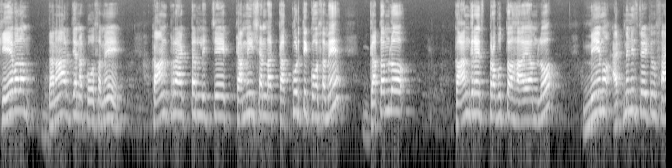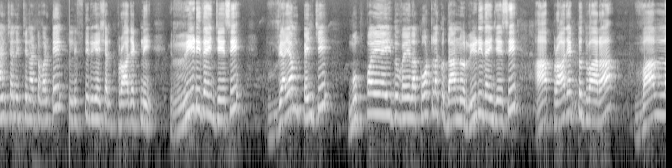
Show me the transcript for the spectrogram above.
కేవలం ధనార్జన కోసమే కాంట్రాక్టర్లు ఇచ్చే కమిషన్ల కక్కుర్తి కోసమే గతంలో కాంగ్రెస్ ప్రభుత్వ హయాంలో మేము అడ్మినిస్ట్రేటివ్ శాంక్షన్ ఇచ్చినటువంటి లిఫ్ట్ ఇరిగేషన్ ప్రాజెక్ట్ని రీడిజైన్ చేసి వ్యయం పెంచి ముప్పై ఐదు వేల కోట్లకు దాన్ని రీడిజైన్ చేసి ఆ ప్రాజెక్టు ద్వారా వాళ్ళ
